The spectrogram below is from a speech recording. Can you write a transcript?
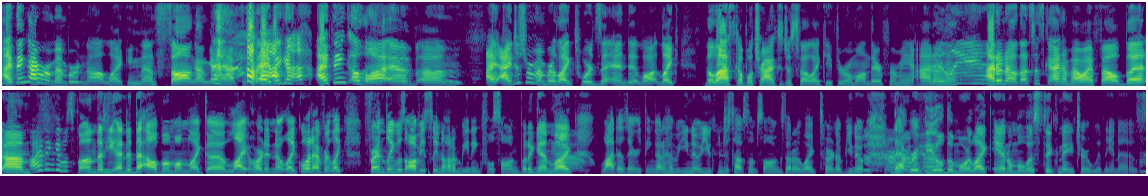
I think I remember not liking that song. I'm gonna have to say because I think a lot of um, I I just remember like towards the end it lot like the last couple tracks just felt like he threw them on there for me. I don't Really? know. I don't know. That's just kind of how I felt. But um, I think it was fun that he ended the album on like a lighthearted note. Like whatever. Like Friendly was obviously not a meaningful song, but again, like why does everything gotta have you know, you can just have some songs that are like turn up, you know, that up, reveal yeah. the more like animalistic nature within us.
